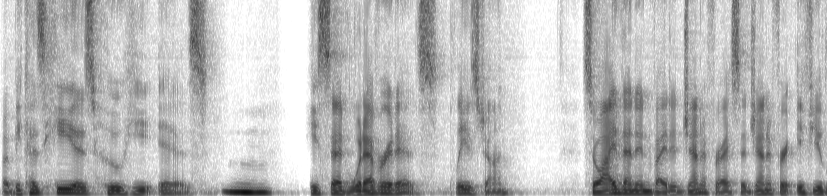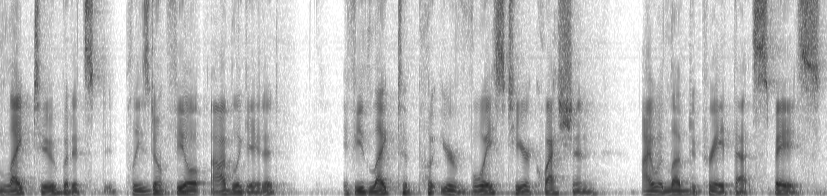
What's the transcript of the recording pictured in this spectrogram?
but because he is who he is, mm. he said, Whatever it is, please, Jon. So I then invited Jennifer. I said, Jennifer, if you'd like to, but it's please don't feel obligated. If you'd like to put your voice to your question, I would love to create that space.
